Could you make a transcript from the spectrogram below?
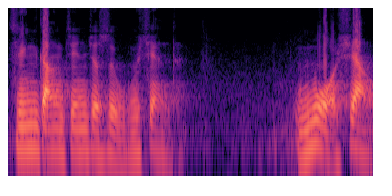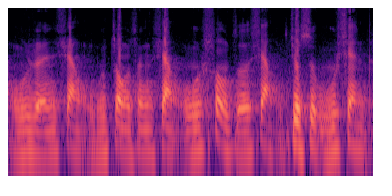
金刚经》就是无限的，无我相、无人相、无众生相、无寿者相，就是无限的。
